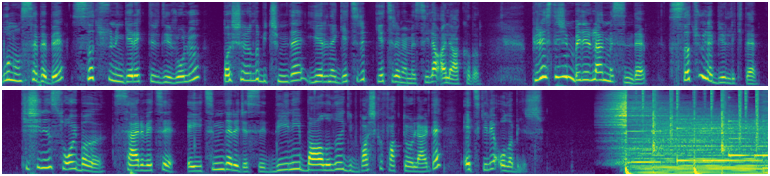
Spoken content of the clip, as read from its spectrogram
Bunun sebebi statüsünün gerektirdiği rolü başarılı biçimde yerine getirip getirememesiyle alakalı. Prestijin belirlenmesinde statüyle birlikte kişinin soybağı, serveti, eğitim derecesi, dini bağlılığı gibi başka faktörler de etkili olabilir. Müzik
